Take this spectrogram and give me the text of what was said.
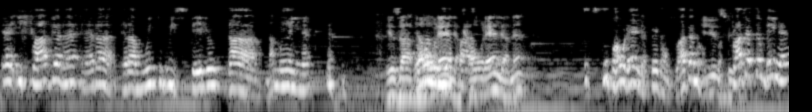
É, e Flávia, né, era, era muito do espelho da, da mãe, né? Exato, Ela a Aurélia, a Aurélia, né? Desculpa, a Aurélia, perdão, Flávia não. Isso, Flávia isso. também era,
